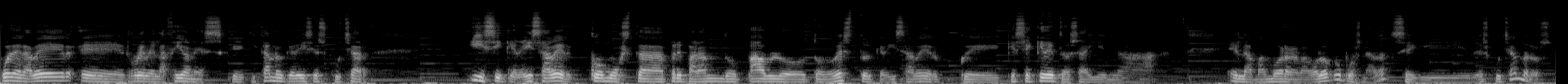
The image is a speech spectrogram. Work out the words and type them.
pueden haber eh, revelaciones que quizá no queréis escuchar. Y si queréis saber cómo está preparando Pablo todo esto, y queréis saber qué, secretos hay en la, en la mazmorra del Mago Loco, pues nada, seguid escuchándolos.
